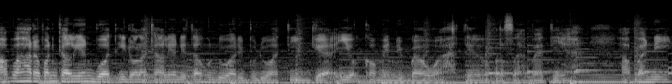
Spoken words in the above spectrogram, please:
Apa harapan kalian buat idola kalian di tahun 2023? Yuk komen di bawah, tuh persahabat ya. Apa nih?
